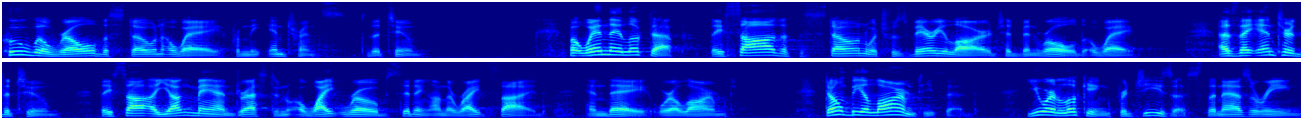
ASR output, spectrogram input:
who will roll the stone away from the entrance to the tomb? But when they looked up, they saw that the stone, which was very large, had been rolled away. As they entered the tomb, they saw a young man dressed in a white robe sitting on the right side, and they were alarmed. Don't be alarmed, he said. You are looking for Jesus, the Nazarene,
